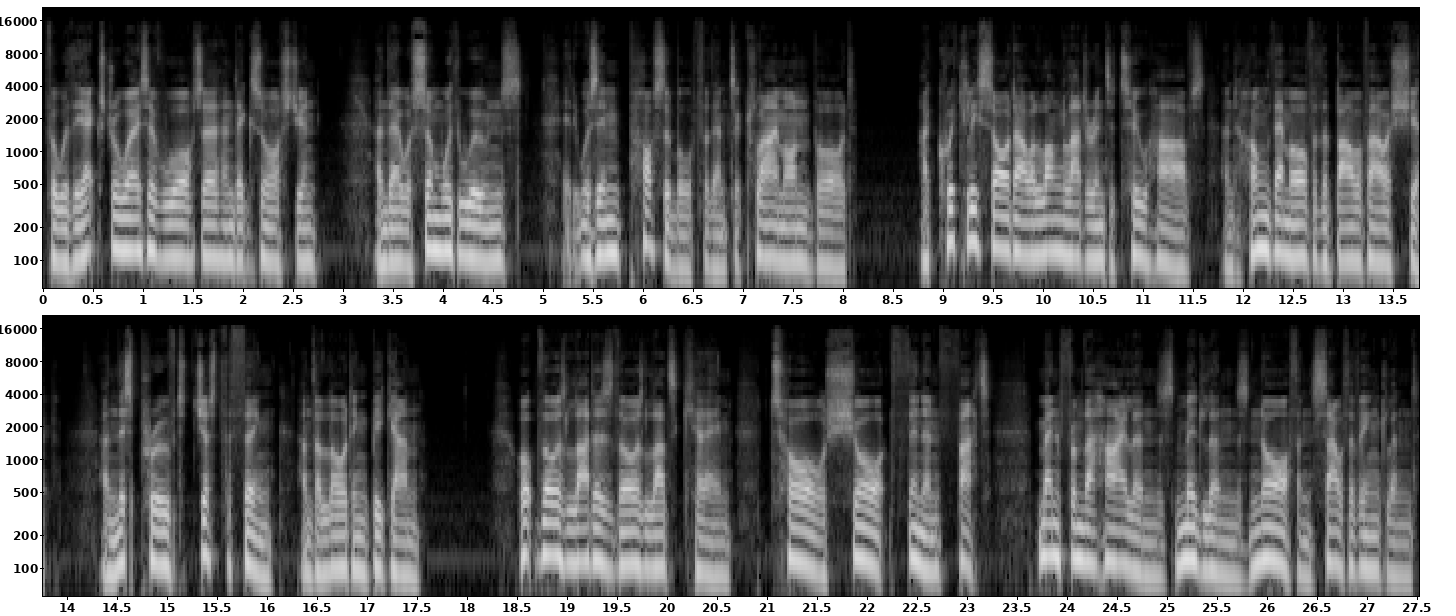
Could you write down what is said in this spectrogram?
for with the extra weight of water and exhaustion, and there were some with wounds, it was impossible for them to climb on board. I quickly sawed our long ladder into two halves and hung them over the bow of our ship, and this proved just the thing, and the loading began. Up those ladders those lads came, tall, short, thin, and fat, men from the Highlands, Midlands, North and South of England,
